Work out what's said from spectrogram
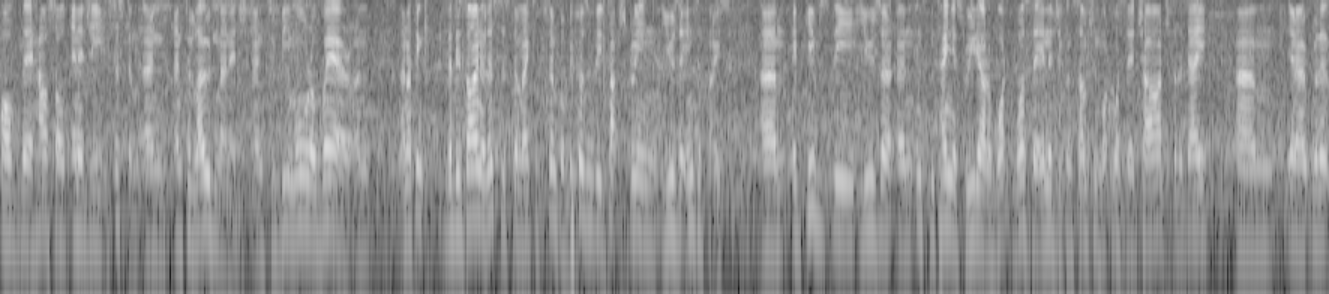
of their household energy system and, and to load manage and to be more aware. And, and I think the design of this system makes it simple because of the touchscreen user interface. Um, it gives the user an instantaneous readout of what was their energy consumption, what was their charge for the day. Um, you know, it,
